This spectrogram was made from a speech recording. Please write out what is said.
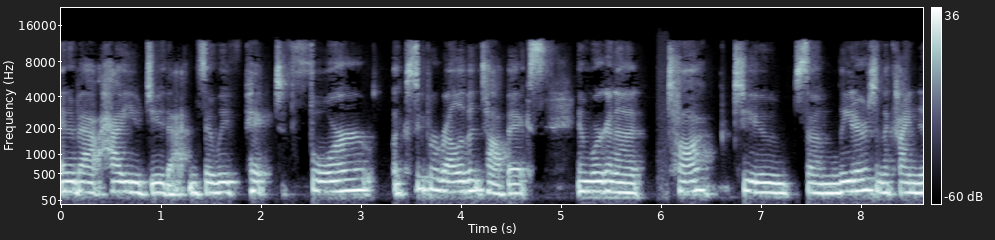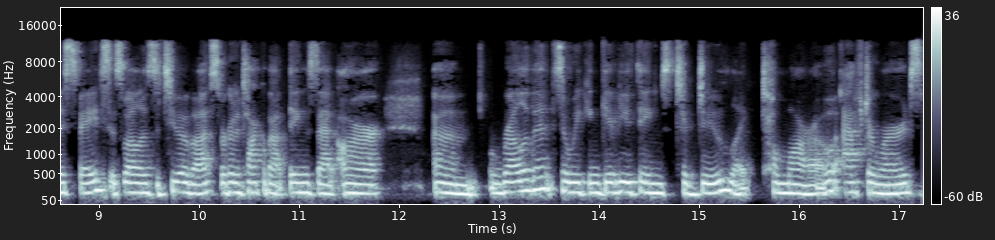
and about how you do that. And so we've picked four like super relevant topics and we're going to talk to some leaders in the kindness space as well as the two of us. We're going to talk about things that are um, relevant so we can give you things to do like tomorrow afterwards.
